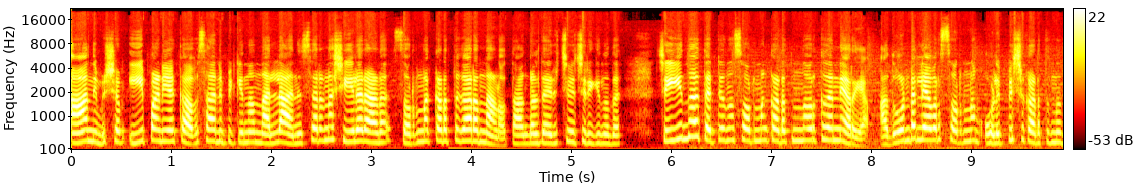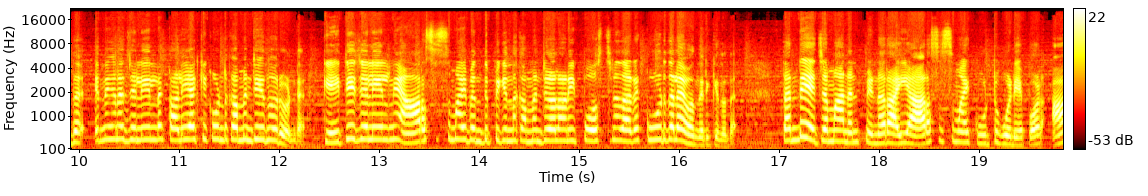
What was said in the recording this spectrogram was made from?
ആ നിമിഷം ഈ പണിയൊക്കെ അവസാനിപ്പിക്കുന്ന നല്ല അനുസരണശീലരാണ് സ്വർണക്കടത്തുകാർ എന്നാണോ താങ്കൾ ധരിച്ചു വെച്ചിരിക്കുന്നത്. ചെയ്യുന്നത് തെറ്റെന്ന് സ്വർണം കടത്തുന്നവർക്ക് തന്നെ അറിയാം. അതുകൊണ്ടല്ലേ അവർ സ്വർണം ഒളിപ്പിച്ച് കടത്തുന്നത്? എന്നിങ്ങനെ ജലീലിനെ കളിയാക്കിക്കൊണ്ട് കമന്റ് ചെയ്യുന്നവരുണ്ട്. കെ ടി ജലീലിനെ ആർ എസ് എസുമായി ബന്ധിപ്പിക്കുന്ന കമന്റുകളാണ് ഈ പോസ്റ്റിന് താഴെ കൂടുതലായി വന്നിരിക്കുന്നത്. തന്റെ യജമാനൻ പിണറായി ആർ എസ് എസുമായി കൂട്ടുകൂടിയപ്പോൾ ആ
